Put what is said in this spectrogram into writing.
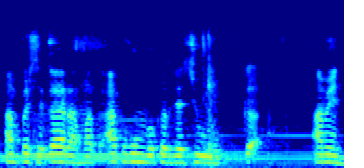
sampai sekarang, maka aku pun bekerja juga. Amin.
